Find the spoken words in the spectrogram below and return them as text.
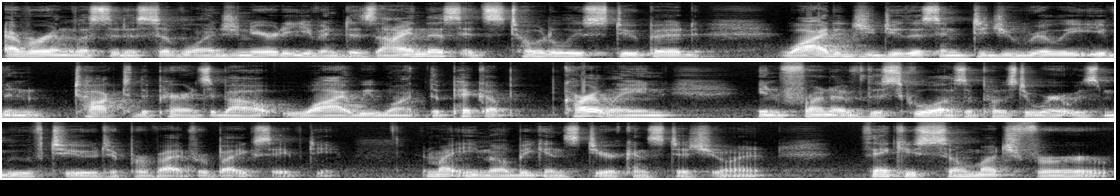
ever enlisted a civil engineer to even design this. It's totally stupid. Why did you do this? And did you really even talk to the parents about why we want the pickup car lane in front of the school as opposed to where it was moved to to provide for bike safety? And my email begins Dear constituent, Thank you so much for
